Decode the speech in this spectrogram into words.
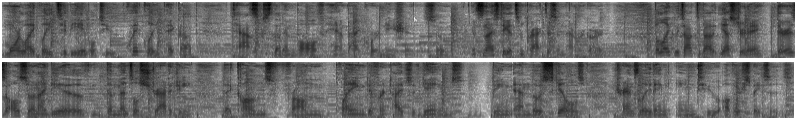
more likely to be able to quickly pick up tasks that involve hand eye coordination. So it's nice to get some practice in that regard. But like we talked about yesterday, there is also an idea of the mental strategy that comes from playing different types of games being and those skills translating into other spaces.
